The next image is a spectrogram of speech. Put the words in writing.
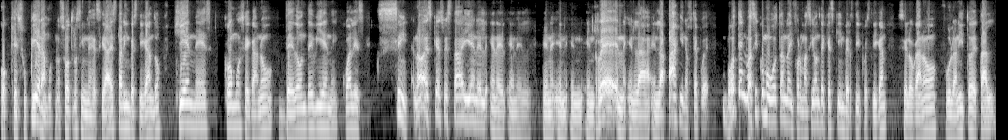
o que supiéramos nosotros sin necesidad de estar investigando quién es, cómo se ganó, de dónde viene, cuál es. Sí, no, es que eso está ahí en el, en el, en el, en, en, en, red, en, la, en la página. Usted puede, votenlo así como votan la información de que es que invertí, pues digan, se lo ganó fulanito de tal,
